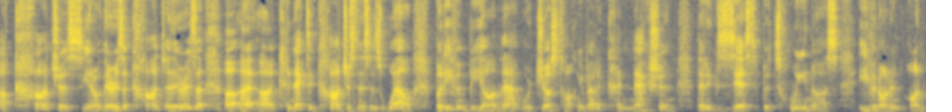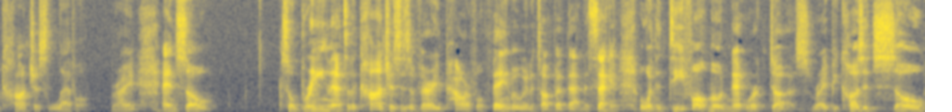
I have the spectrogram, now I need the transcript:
a conscious you know there is a con there is a, a, a connected consciousness as well but even beyond that we're just talking about a connection that exists between us even on an unconscious level right? And so so bringing that to the conscious is a very powerful thing, but we're going to talk about that in a second. But what the default mode network does, right, because it's so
